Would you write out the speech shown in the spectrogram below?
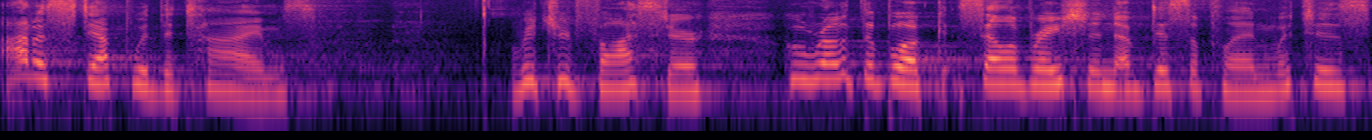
out of step with the times. Richard Foster who wrote the book Celebration of Discipline, which is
